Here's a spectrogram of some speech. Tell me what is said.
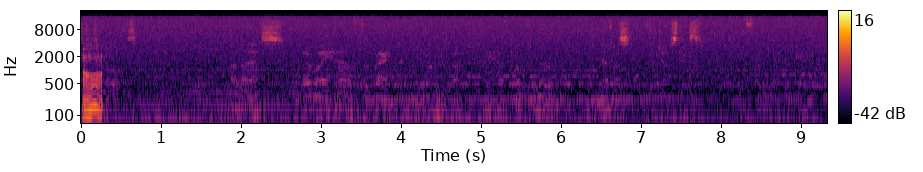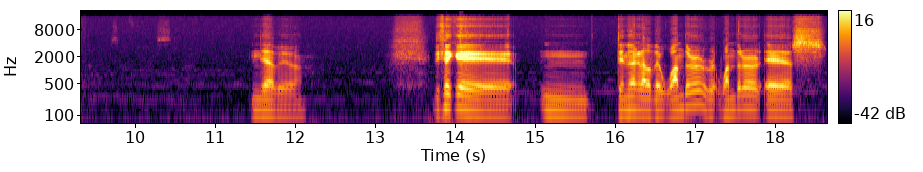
Oh. Ya veo. Dice que mm, tiene el grado de Wanderer. Wanderer es...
